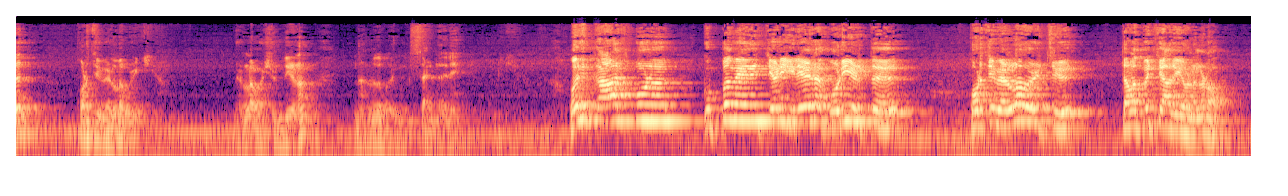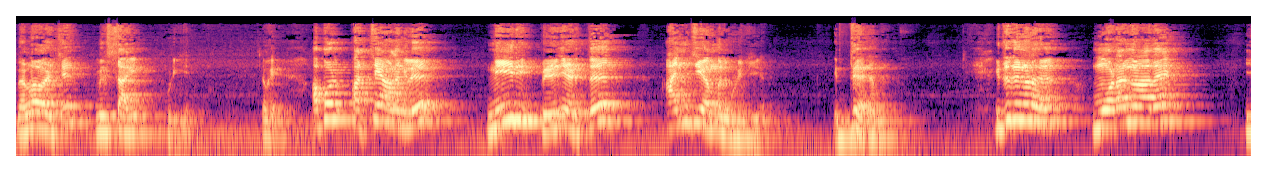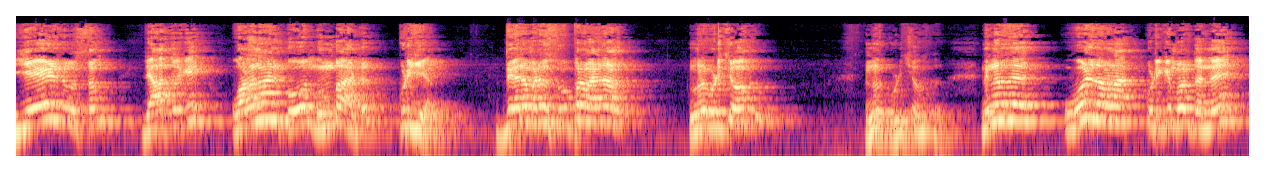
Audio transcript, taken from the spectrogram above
കുറച്ച് വെള്ളം ഒഴിക്കുക. വെള്ളം ഒഴിച്ച് എന്ത് ചെയ്യണം? നല്ലതുപോലെ മിക്സ് ആയിട്ട് അതിനെ. ഒരു കാൽ സ്പൂണ് കുപ്പമേനി ചെടി ഇലയുടെ പൊടിയെടുത്ത് കുറച്ച് വെള്ളം ഒഴിച്ച് തിളപ്പിച്ചാറിയ കേട്ടോ. വെള്ളം ഒഴിച്ച് മിക്സ് ആക്കി കുടിക്കുക. ഓക്കെ അപ്പോൾ പച്ചയാണെങ്കിൽ നീര് പിഴിഞ്ഞെടുത്ത് അഞ്ച് എം എൽ കുടിക്കുക. ഇത് തന്നെ ഇത് നിങ്ങൾ മുടങ്ങാതെ ഏഴ് ദിവസം രാത്രിക്ക് ഉറങ്ങാൻ പോകും മുമ്പായിട്ട് കുടിക്കുക. ഇത് തന്നെ മരുന്ന് സൂപ്പർ മരുന്നാണ് നിങ്ങൾ കുടിച്ചു നോക്ക്. നിങ്ങൾ കുടിച്ചു നോക്ക്. നിങ്ങളിത് ഒരു തവണ കുടിക്കുമ്പോൾ തന്നെ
